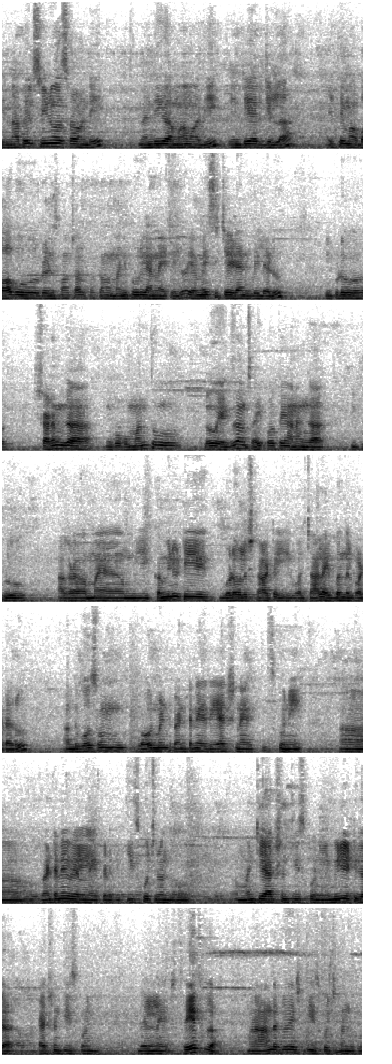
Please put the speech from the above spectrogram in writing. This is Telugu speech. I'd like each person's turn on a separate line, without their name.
నా పేరు శ్రీనివాసరావు అండి. నందిగా మామాది ఎన్టీఆర్ జిల్లా. అయితే మా బాబు రెండు సంవత్సరాల క్రితం మణిపూర్ ఎన్ఐటీలో ఎంఎస్సి చేయడానికి వెళ్ళాడు. ఇప్పుడు సడన్గా ఇంకొక మంత్లో ఎగ్జామ్స్ అయిపోతాయి అనగా ఇప్పుడు అక్కడ ఈ కమ్యూనిటీ గొడవలు స్టార్ట్ అయ్యి వాళ్ళు చాలా ఇబ్బందులు పడ్డారు. అందుకోసం గవర్నమెంట్ వెంటనే రియాక్షన్ తీసుకొని వెంటనే వీళ్ళని ఇక్కడికి తీసుకొచ్చినందుకు మంచి యాక్షన్ తీసుకొని ఇమీడియట్గా యాక్షన్ తీసుకొని వీళ్ళని సేఫ్గా మన ఆంధ్రప్రదేశ్ తీసుకొచ్చినందుకు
